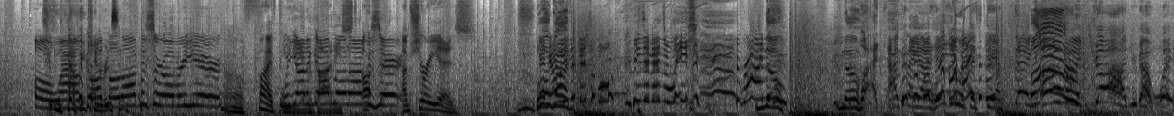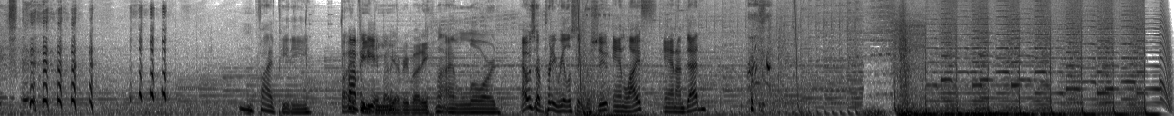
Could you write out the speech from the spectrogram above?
Oh wow, we can God mode resume. officer over here. Oh, five PD We got a God everybody. mode Stop- officer. I'm sure he is. Oh no, God. he's invincible. He's invincible. He's run. No. No. What? How could I not hit you with this damn thing? Oh my god! You got wasted. Mm, Five PD. Five PD, PD, everybody. everybody. My lord. That was a pretty realistic pursuit and life, and I'm dead.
